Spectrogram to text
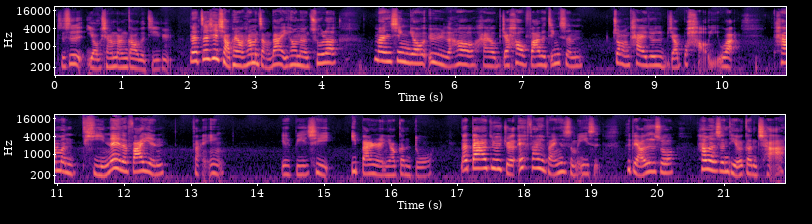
只是有相当高的几率。那这些小朋友他们长大以后呢，除了慢性忧郁，然后还有比较好发的精神状态就是比较不好以外，他们体内的发炎反应也比起一般人要更多。那大家就会觉得，哎，发炎反应是什么意思？是表示说。他们身体会更差，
